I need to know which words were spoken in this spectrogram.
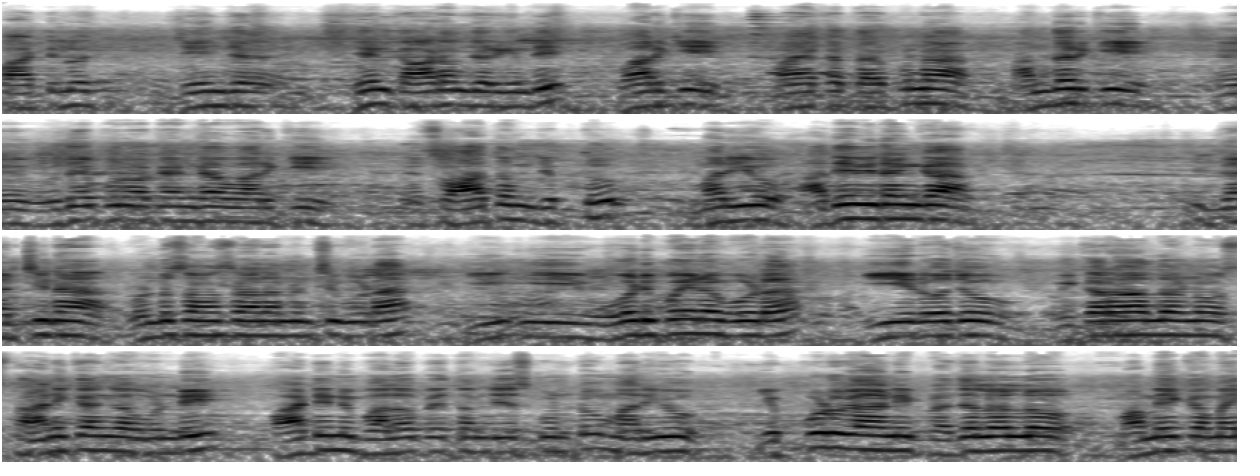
పార్టీలో జైన్ జైన్ కావడం జరిగింది. వారికి మా యొక్క తరపున అందరికీ హృదయపూర్వకంగా వారికి స్వాగతం చెప్తూ మరియు అదేవిధంగా గడిచిన రెండు సంవత్సరాల నుంచి కూడా ఈ ఈ ఓడిపోయినా కూడా ఈ రోజు వికరాలను స్థానికంగా ఉండి పార్టీని బలోపేతం చేసుకుంటూ మరియు ఎప్పుడు కానీ ప్రజలలో మమేకమై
